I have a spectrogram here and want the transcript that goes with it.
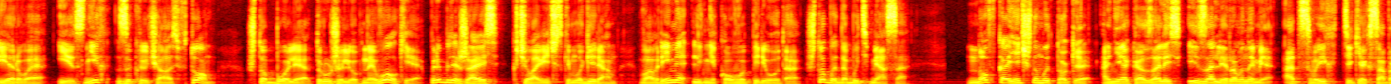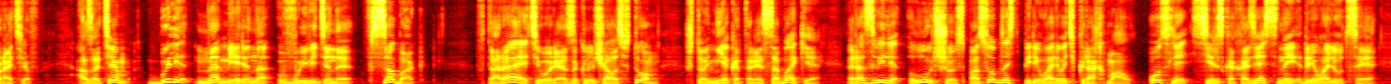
Первая из них заключалась в том, что более дружелюбные волки приближались к человеческим лагерям во время ледникового периода, чтобы добыть мясо. Но в конечном итоге они оказались изолированными от своих диких собратьев, а затем были намеренно выведены в собак. Вторая теория заключалась в том, что некоторые собаки развили лучшую способность переваривать крахмал после сельскохозяйственной революции –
